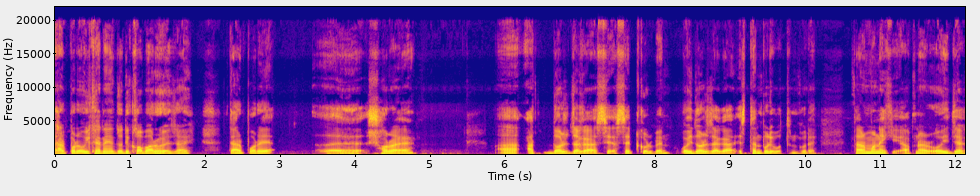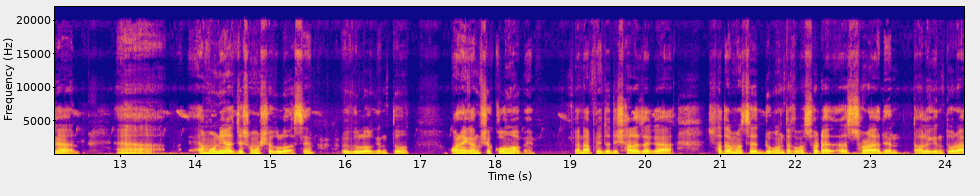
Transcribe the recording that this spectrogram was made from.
তারপরে ওইখানে যদি কভার হয়ে যায়, তারপরে সরায় আট, দশ জায়গা সেট করবেন। ওই দশ জায়গা স্থান পরিবর্তন করে। তার মানে কি? আপনার ওই জায়গার অ্যামোনিয়ার যে সমস্যাগুলো আছে, ওইগুলো কিন্তু অনেকাংশে কম হবে। কারণ আপনি যদি সারা জায়গা সাদা মাছের ডুবন্ত খাবার ছড়ায় ছড়ায় দেন, তাহলে কিন্তু ওরা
